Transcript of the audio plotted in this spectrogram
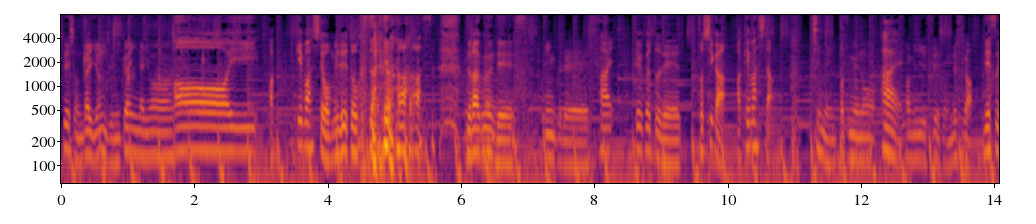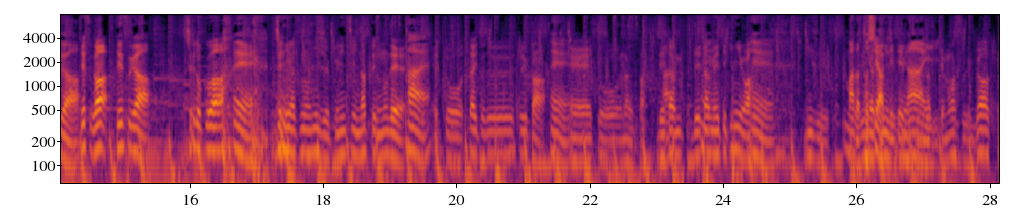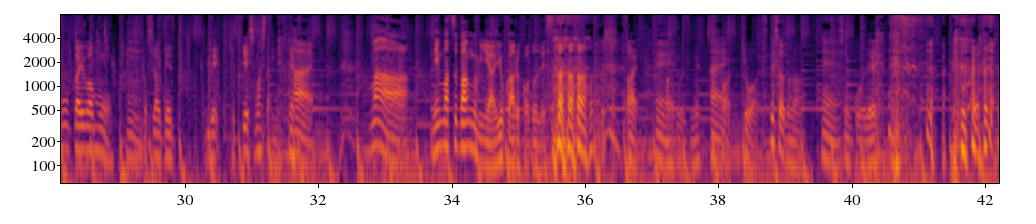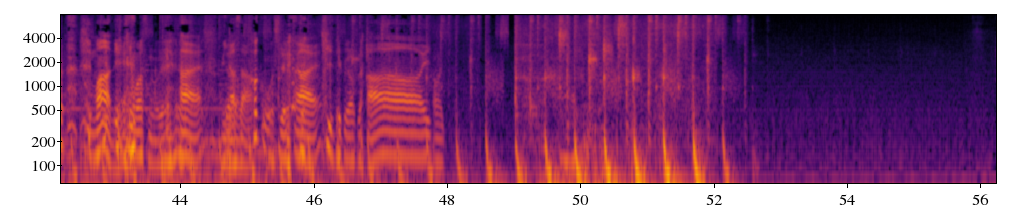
ステーション第42回になります。はーい。明けましておめでとうございます。ドラグーンです。クリンクです。はい。ということで、年が明けました。新年一発目のフはい。ァミリーステーションですが、ですが、ですが、ですが、収録はえ12 月の29日になってるのでえ、はい。えっと、タイトルというか、ええーっと、なんですか、データ、あデータ名的には、え20、えまだ年明けてない。12月29日になってますが、公開はもううん。年明けで決定しましたんで、はい。まあ、年末番組にはよくあることです。はい。えあそうですね。はいまあ今日はスペシャルなええ進行でえ まあ いきね。ますので、はい。皆さん。覚悟してはい聞いてください。はーい。はい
